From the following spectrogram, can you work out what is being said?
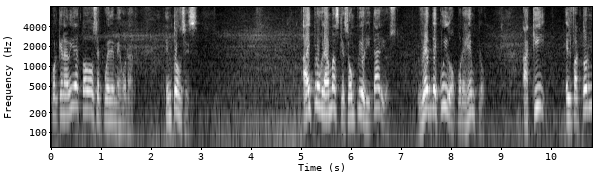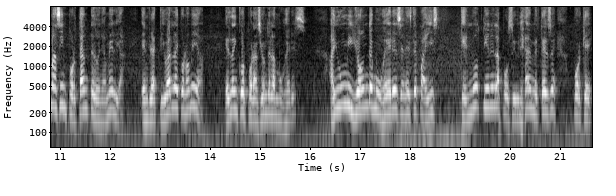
porque en la vida todo se puede mejorar. Entonces, hay programas que son prioritarios. Red de Cuido, por ejemplo. Aquí el factor más importante, doña Amelia, en reactivar la economía es la incorporación de las mujeres. Hay un millón de mujeres en este país que no tienen la posibilidad de meterse porque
